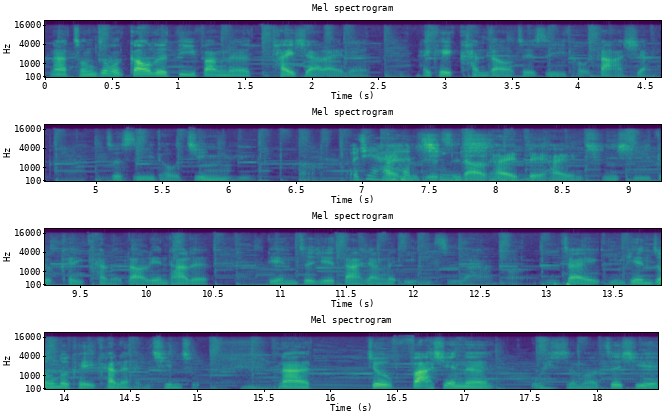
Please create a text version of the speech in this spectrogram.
那从这么高的地方呢，拍下来呢，还可以看到这是一头大象，这是一头金鱼啊，而且还很清晰。知道它对，还很清晰，都可以看得到，连它的。连这些大象的影子啊，啊，你在影片中都可以看得很清楚。那就发现呢，为什么这些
